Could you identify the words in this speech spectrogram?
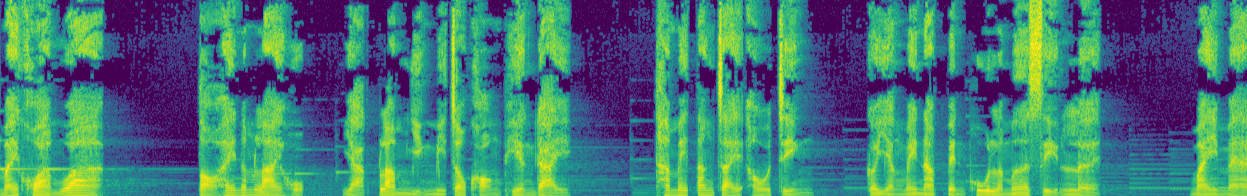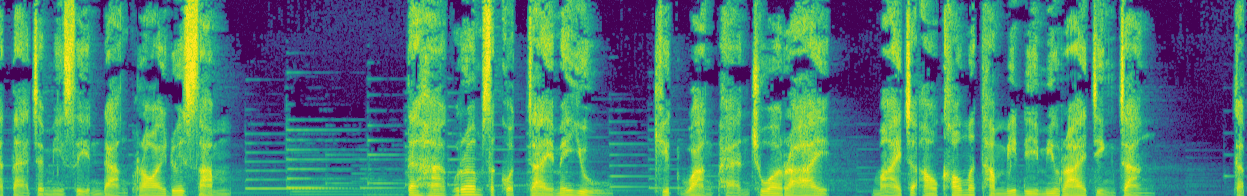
หมายความว่า ต่อให้น้ำลายหกอยากปล้ำหญิงมีเจ้าของเพียงใด ถ้าไม่ตั้งใจเอาจริง ก็ยังไม่นับเป็นผู้ละเมิดศีลเลย ไม่แม้แต่จะมีศีลด่างพร้อยด้วยซ้ำ แต่หากเริ่มสะกดใจไม่อยู่ คิดวางแผนชั่วร้าย หมายจะเอาเขามาทำมิดีมิร้ายจริงจัง กับ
